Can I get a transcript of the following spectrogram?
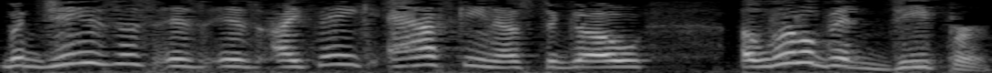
But Jesus is, is I think, asking us to go a little bit deeper.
